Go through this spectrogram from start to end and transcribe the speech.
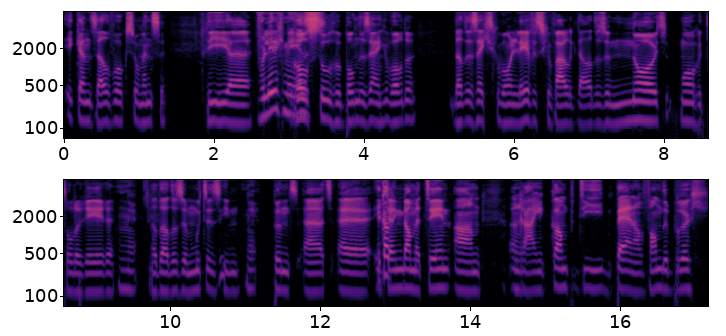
ik ken zelf ook zo mensen die eh Volledig mee eens. rolstoelgebonden zijn geworden. Dat is echt gewoon levensgevaarlijk. Dat hadden ze nooit mogen tolereren. Nee. Dat hadden ze moeten zien. Nee. Punt uit. Eh, ik Ik had- denk dan meteen aan een Ryan Kamp die bijna van de brug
